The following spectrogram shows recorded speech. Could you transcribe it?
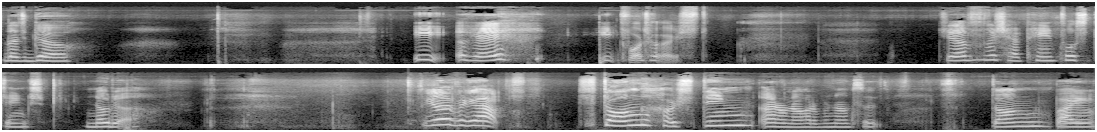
Let's go. Eat, okay. Eat for tourists. Jellyfish have painful stings. Noda. You ever got stung or sting? I don't know how to pronounce it. Stung by a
